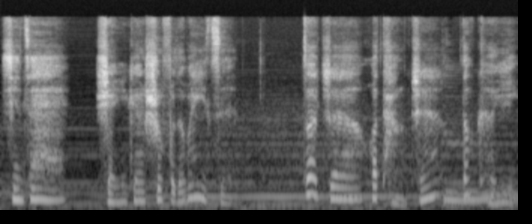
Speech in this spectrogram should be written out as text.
现在选一个舒服的位子。坐着或躺着都可以，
